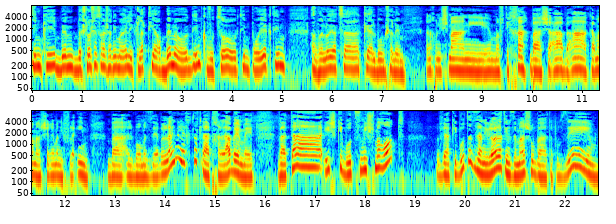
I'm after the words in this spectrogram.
אם כי בין, ב-13 השנים האלה הקלטתי הרבה מאוד, עם קבוצות, עם פרויקטים, אבל לא יצא כאלבום שלם. אנחנו נשמע, אני מבטיחה, בשעה הבאה כמה מהשירים הנפלאים באלבום הזה, אבל אולי נלך קצת להתחלה באמת. ואתה איש קיבוץ משמרות, והקיבוץ הזה, אני לא יודעת אם זה משהו בתפוזים,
